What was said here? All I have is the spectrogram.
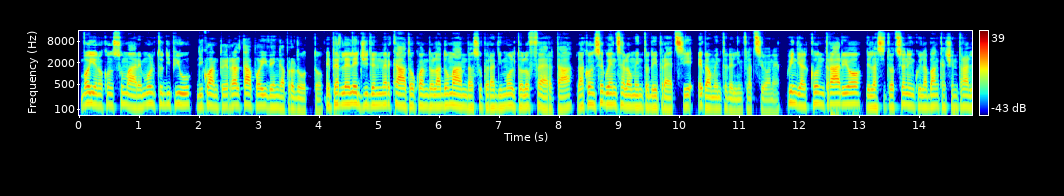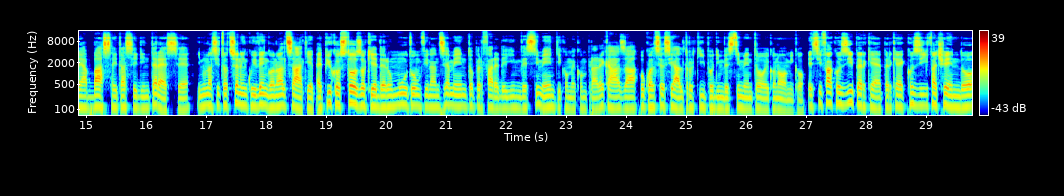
vogliono consumare molto di più di quanto in realtà poi venga prodotto. E per le leggi del mercato, quando la domanda supera di molto l'offerta, la conseguenza è l'aumento dei prezzi e l'aumento dell'inflazione. Quindi al contrario della situazione in cui la banca centrale abbassa i tassi di interesse, in una situazione in cui vengono alzati è più costoso chiedere un mutuo, un finanziamento per fare degli investimenti come comprare casa o qualsiasi altro tipo di investimento economico. E si fa così perché? Perché così facendo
